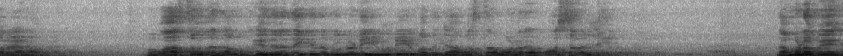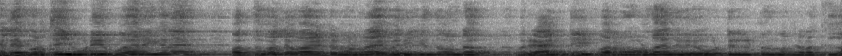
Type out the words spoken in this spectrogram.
പറയണം. അപ്പോൾ വാസ്തവത്തിൽ നമുക്ക് എതിരെ നിൽക്കുന്ന മുന്നണി യു ഡി എഫ് അതിന്റെ അവസ്ഥ വളരെ മോശമല്ലേ? നമ്മുടെ മേഖലയെ കുറച്ച് യു ഡി എഫുകാർ ഇങ്ങനെ പത്ത് കൊല്ലമായിട്ട് പിണറായി ഭരിക്കുന്നതുകൊണ്ട് ഒരു ആന്റി ഭരണം ഉള്ളതിന് ഒരു വോട്ട് കിട്ടുമെന്ന് നടക്കുക.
